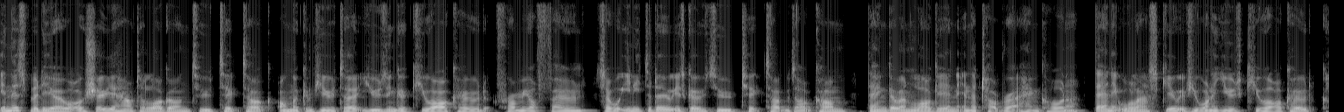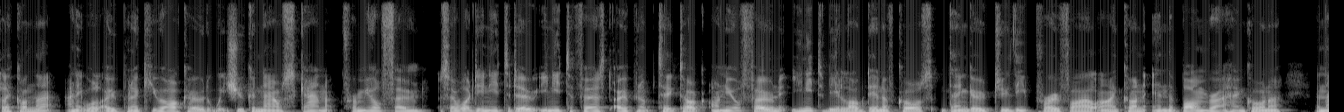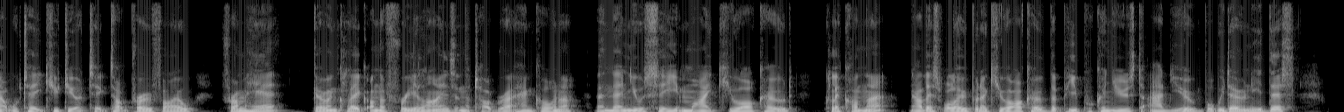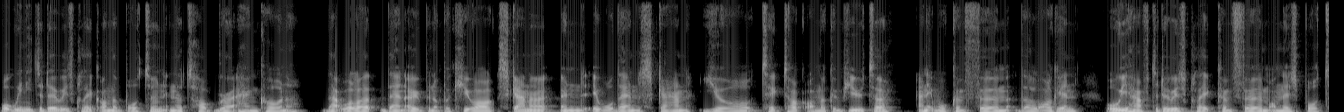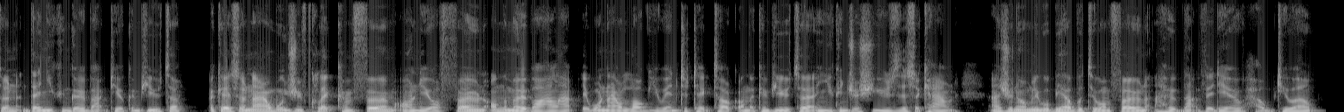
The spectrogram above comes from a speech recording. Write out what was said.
In this video, I'll show you how to log on to TikTok on the computer using a QR code from your phone. So what you need to do is go to tiktok.com, then go and log in in the top right hand corner. Then it will ask you if you want to use QR code, click on that and it will open a QR code which you can now scan from your phone. So what do you need to do? You need to first open up TikTok on your phone. You need to be logged in of course, then go to the profile icon in the bottom right hand corner and that will take you to your TikTok profile. From here, Go and click on the three lines in the top right hand corner and then you'll see my QR code. Click on that. Now this will open a QR code that people can use to add you, but we don't need this. What we need to do is click on the button in the top right hand corner. That will uh, then open up a QR scanner and it will then scan your TikTok on the computer and it will confirm the login. All you have to do is click confirm on this button, then you can go back to your computer Okay, so now once you've clicked confirm on your phone on the mobile app, it will now log you into TikTok on the computer and you can just use this account as you normally will be able to on phone. I hope that video helped you out.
